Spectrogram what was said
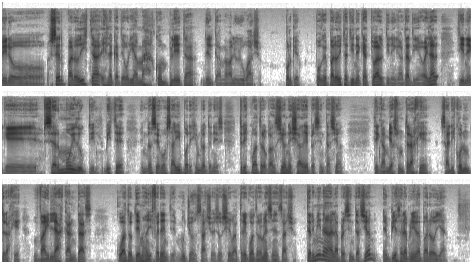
Pero ser parodista es la categoría más completa del carnaval uruguayo. ¿Por qué? Porque el parodista tiene que actuar, tiene que cantar, tiene que bailar, tiene que ser muy dúctil, ¿viste? Entonces vos ahí, por ejemplo, tenés tres, cuatro canciones ya de presentación. Te cambiás un traje, salís con un traje, bailás, cantás. Cuatro temas diferentes, mucho ensayo, eso lleva tres, cuatro meses de ensayo. Termina la presentación, empieza la primera parodia.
